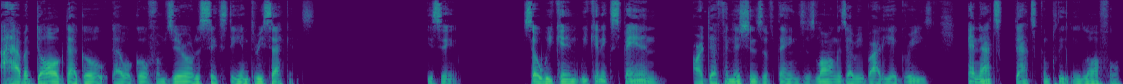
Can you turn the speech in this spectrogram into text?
I have a dog that go, that will go from zero to 60 in three seconds. You see? So we can, we can expand our definitions of things as long as everybody agrees. And that's, that's completely lawful.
